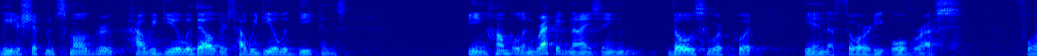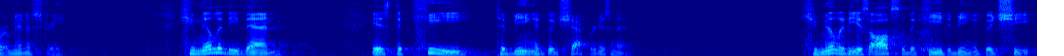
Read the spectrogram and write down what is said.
leadership in small group, how we deal with elders, how we deal with deacons, being humble and recognizing those who are put in authority over us for a ministry. Humility, then, is the key to being a good shepherd, isn't it? Humility is also the key to being a good sheep.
